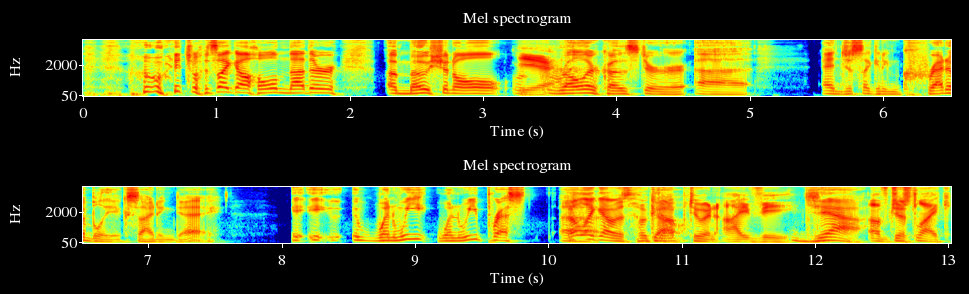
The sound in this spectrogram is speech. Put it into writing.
which was like a whole nother emotional r- roller coaster, uh, and just like an incredibly exciting day. It- it- it- when we when we pressed, uh, Felt like I was hooked go. up to an IV yeah, of just like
